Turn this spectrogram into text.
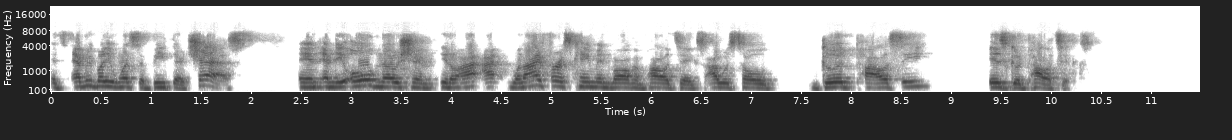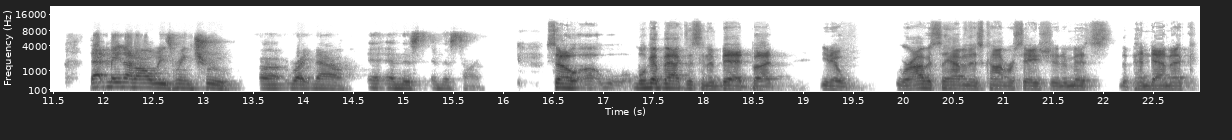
it's everybody wants to beat their chest. And and the old notion, you know, I, I when I first came involved in politics, I was told good policy is good politics. That may not always ring true uh, right now in, in this in this time. So uh, we'll get back to this in a bit, but you know, we're obviously having this conversation amidst the pandemic,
